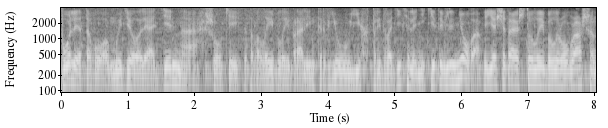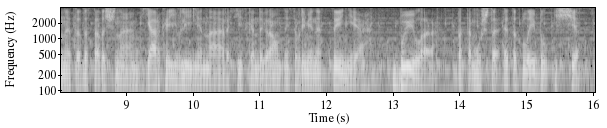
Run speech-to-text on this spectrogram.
Более того, мы делали отдельно шоу-кейс этого лейбла и брали интервью у их предводителя Никиты Вильнева. И я считаю, что лейбл Raw Russian — это достаточно яркое явление на российской андеграундной современной сцене было потому что этот лейбл исчез.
